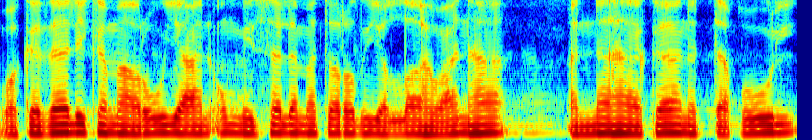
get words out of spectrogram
وكذلك ما روي عن أم سلمة رضي الله عنها أنها كانت تقول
